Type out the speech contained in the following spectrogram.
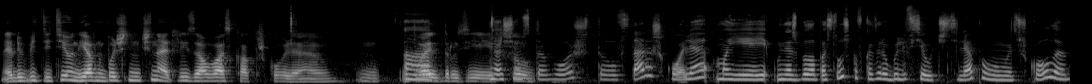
любить детей он явно больше не начинает. Лиза, а у вас как в школе? У а, твоих друзей? Начнем что... с того, что в старой школе моей у нас была послушка, в которой были все учителя, по-моему, из школы.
